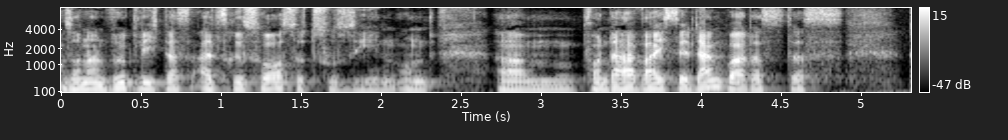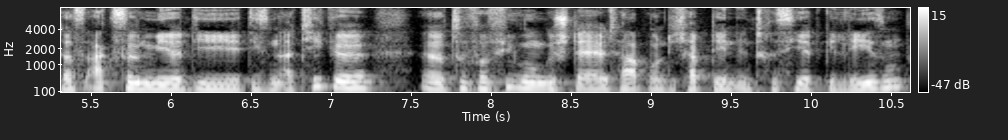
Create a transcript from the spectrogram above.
sondern wirklich das als Ressource zu sehen. Und ähm, von daher war ich sehr dankbar, dass, dass, dass Axel mir die, diesen Artikel äh, zur Verfügung gestellt hat und ich habe den interessiert gelesen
